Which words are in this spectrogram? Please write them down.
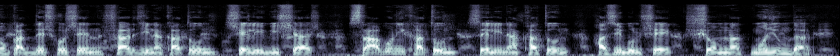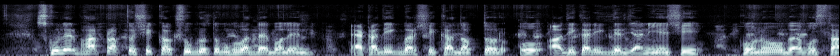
মোকাদ্দেশ হোসেন, সারজিনা খাতুন, শেলি বিশ্বাস, শ্রাবণী খাতুন, সেলিনা খাতুন, হাসিবুল শেখ, সোমনাথ মজুমদার। স্কুলের ভারপ্রাপ্ত শিক্ষক সুব্রত মুখোপাধ্যায় বলেন, একাধিকবার শিক্ষা দপ্তর ও আধিকারিকদের জানিয়েছি কোনো ব্যবস্থা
